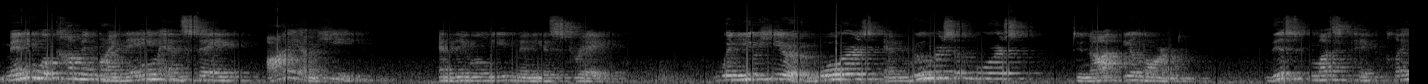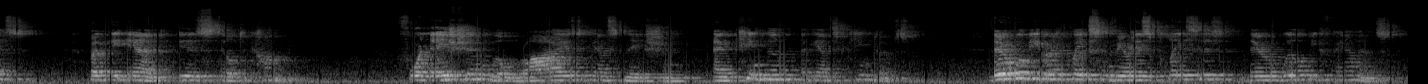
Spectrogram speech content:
Many will come in my name and say, I am he, and they will lead many astray. When you hear of wars and rumors of wars, do not be alarmed. This must take place, but the end is still to come. For nation will rise against nation, and kingdom against kingdoms. There will be earthquakes in various places, there will be famines.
